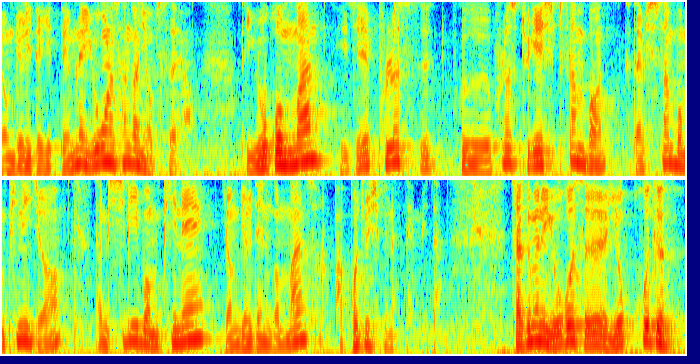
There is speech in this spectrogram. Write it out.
연결이 되기 때문에 요거는 상관이 없어요. 요것만 이제 플러스 그 플러스 쪽에 13번 그 다음 13번 핀이죠. 그 다음 12번 핀에 연결되는 것만 서로 바꿔주시면 됩니다 자 그러면 요것을 요 코드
